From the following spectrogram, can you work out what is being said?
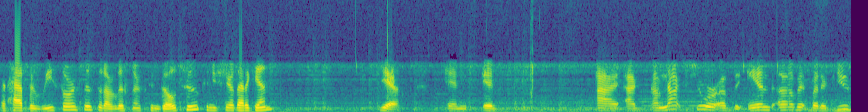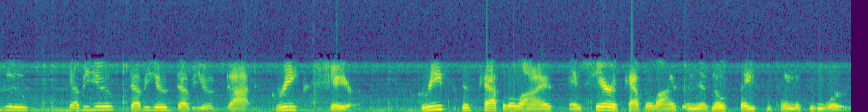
that have the resources that our listeners can go to. Can you share that again? Yes, and it. I, I I'm not sure of the end of it, but if you do www.griefshare, grief is capitalized and share is capitalized, and there's no space between the two words.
